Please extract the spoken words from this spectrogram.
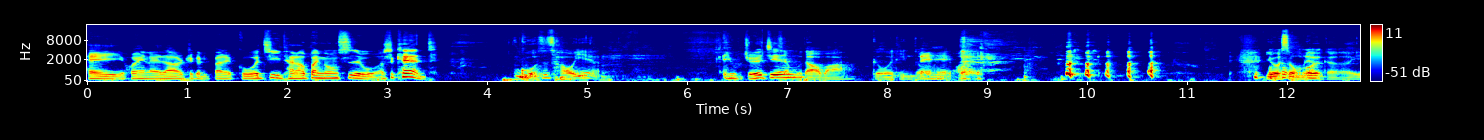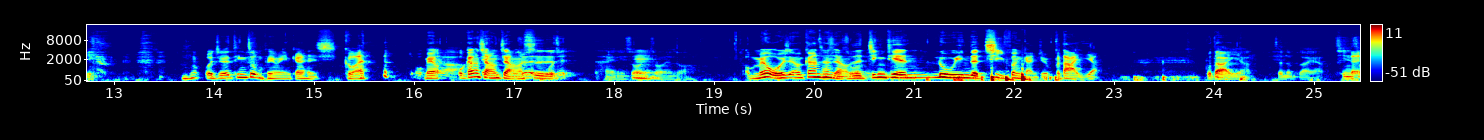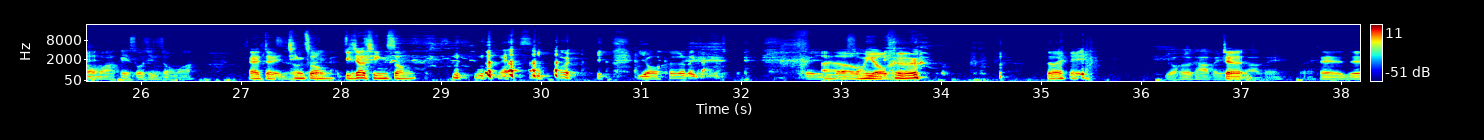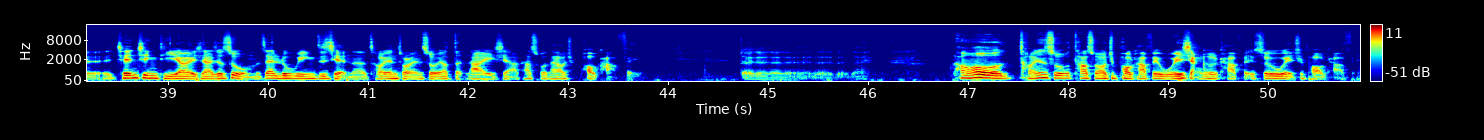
嘿，hey, 欢迎来到这个礼拜的国际台劳办公室。我是 Kent，我是曹燕。哎，我觉得今天想不到吧，各位听众。对对，又是我们两个而已。我，我觉得听众朋友应该很习惯。没有，我刚想讲的是，哎，你说，你说，你说。哦，没有，我我刚才讲的是今天录音的气氛感觉不大一样，不大一样，真的不大一样。轻松吗？可以说轻松吗？哎，对，轻松，比较轻松，是因为有喝的感觉，所以呃，我们有喝，对，有喝咖啡，喝咖啡，对对对。前情提要一下，就是我们在录音之前呢，曹燕突然说要等他一下，他说他要去泡咖啡，对对对对对对对对。然后曹燕说他说要去泡咖啡，我也想喝咖啡，所以我也去泡咖啡。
